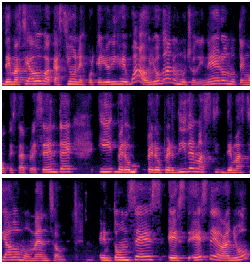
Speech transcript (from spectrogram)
demasiado vacaciones porque yo dije, wow, yo gano mucho dinero, no tengo que estar presente, y, pero, pero perdí demasiado momentum. Entonces, este, este año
